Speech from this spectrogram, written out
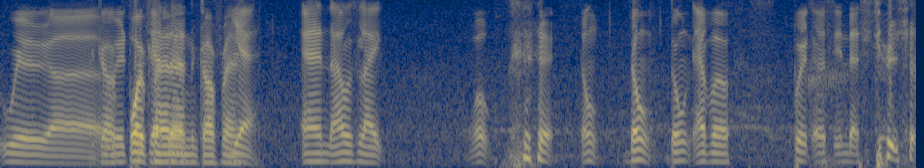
we're uh, like we're boyfriend together. and girlfriend Yeah, and I was like, "Whoa, don't, don't, don't ever put us in that situation."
